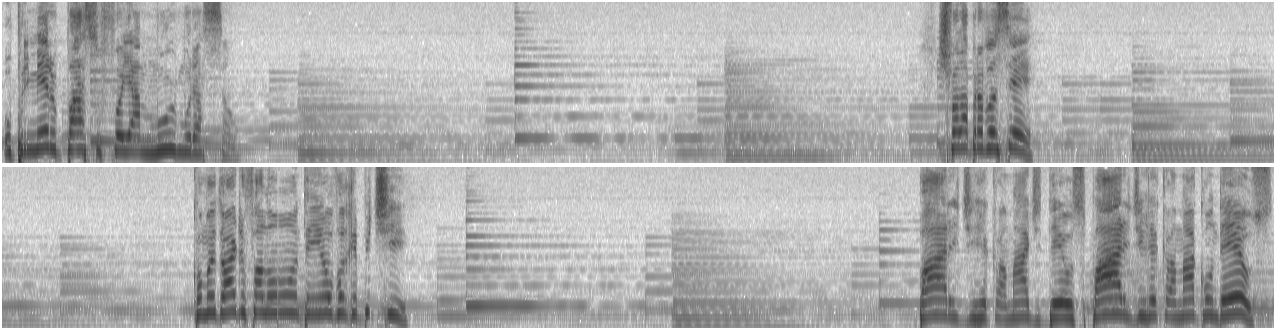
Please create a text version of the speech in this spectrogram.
O primeiro passo foi a murmuração. Deixa eu falar para você. Como o Eduardo falou ontem, eu vou repetir. Pare de reclamar de Deus, pare de reclamar com Deus.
